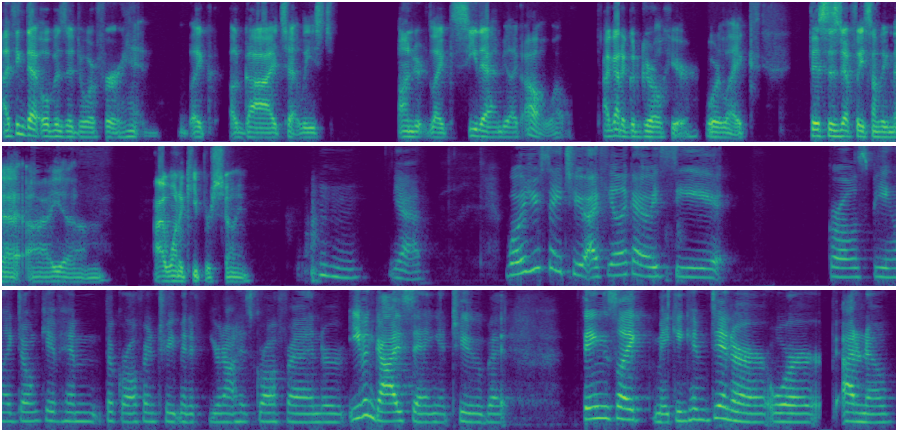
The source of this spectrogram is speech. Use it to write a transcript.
I think that opens the door for him, like a guy to at least under like see that and be like, oh well, I got a good girl here, or like this is definitely something that I um I want to keep pursuing. hmm Yeah. What would you say too? I feel like I always see girls being like, don't give him the girlfriend treatment if you're not his girlfriend, or even guys saying it too. But things like making him dinner or I don't know,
